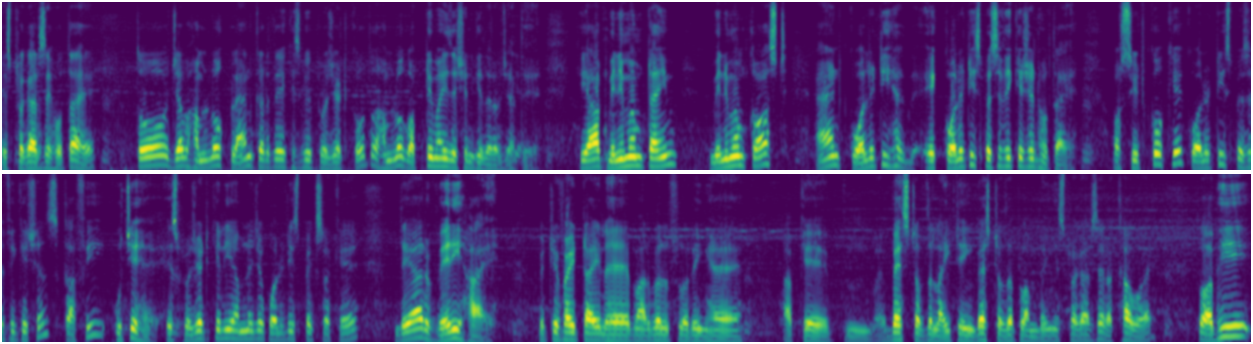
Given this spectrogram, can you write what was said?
इस प्रकार से होता है। तो जब हम लोग प्लान करते हैं किसी भी प्रोजेक्ट को तो हम लोग ऑप्टिमाइजेशन की तरफ़ जाते हैं कि आप minimum time, minimum cost and quality है, एक क्वालिटी स्पेसिफिकेशन होता है। और सिटको के क्वालिटी स्पेसिफिकेशंस काफ़ी ऊँचे हैं। इस प्रोजेक्ट के लिए हमने जो क्वालिटी स्पेक्स रखे हैं they are very high petrified tile है मार्बल फ्लोरिंग है आपके best of the lighting best of the plumbing इस प्रकार से रखा हुआ है। तो अभी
